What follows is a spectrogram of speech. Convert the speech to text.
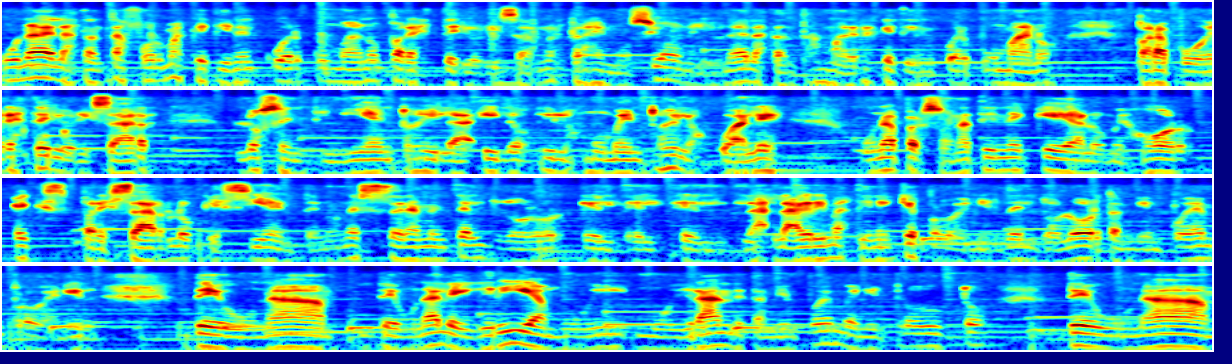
una de las tantas formas que tiene el cuerpo humano para exteriorizar nuestras emociones y una de las tantas maneras que tiene el cuerpo humano para poder exteriorizar los sentimientos y, los momentos en los cuales una persona tiene que a lo mejor expresar lo que siente. No necesariamente el dolor, las lágrimas tienen que provenir del dolor, también pueden provenir de una, de una alegría muy, muy grande, también pueden venir producto de una,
